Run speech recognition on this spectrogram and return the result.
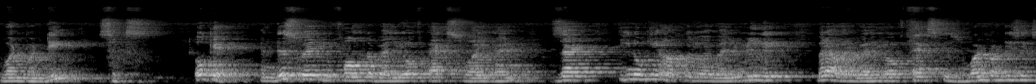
126. Okay in this way you found the value of x y and z तीनों की आपको जो है वैल्यू मिल गई। बराबर value of x is 126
